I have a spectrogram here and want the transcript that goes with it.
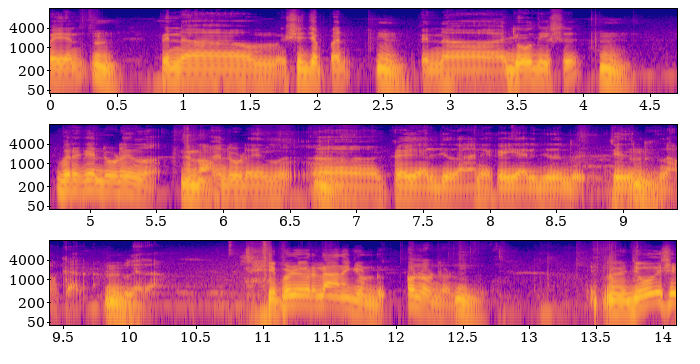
പയ്യൻ പിന്നെ ഷിജപ്പൻ പിന്നെ ജ്യോതിഷ് ഇവരൊക്കെ എന്റെ കൂടെ നിന്നാ? എന്റെ കൂടെ നിന്ന് കൈകാര്യം ചെയ്ത് ആനയെ കൈകാര്യം ചെയ്തിട്ട് ചെയ്തിട്ടുള്ള ആൾക്കാരാണ്. ഇപ്പോഴും ഇവരെല്ലാം ആനയ്ക്കുണ്ട്? ഉണ്ട് ഉണ്ട് ഉണ്ട്. ജ്യോതിഷ്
